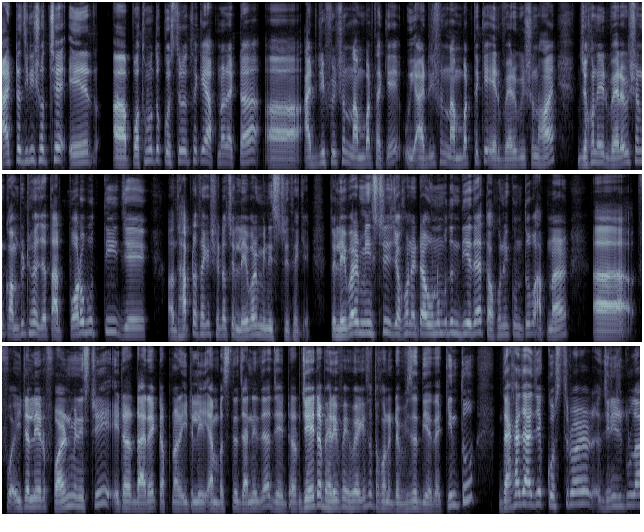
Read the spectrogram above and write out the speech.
আরেকটা জিনিস হচ্ছে এর প্রথমত কোস্তেরা থেকে আপনার একটা আইডেন্টিফিকেশন নাম্বার থাকে। ওই আইডেন্টিফিকেশন নাম্বার থেকে এর ভেরিফিকেশন হয়। যখন এর ভেরিফিকেশন কমপ্লিট হয়ে যায়, তার পরবর্তী যে ধাপটা থাকে সেটা হচ্ছে লেবার মিনিস্ট্রি থেকে। তো লেবার মিনিস্ট্রি যখন এটা অনুমোদন দিয়ে দেয়, তখনই কিন্তু আপনার ইটালির ফরেন মিনিস্ট্রি এটা ডাইরেক্ট আপনার ইটালি এম্বাসিতে জানিয়ে দেয় যে এটা যে এটা ভেরিফাই হয়ে গেছে, তখন এটা ভিসা দিয়ে দেয়। কিন্তু দেখা যায় যে কোস্তেরার জিনিসগুলা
